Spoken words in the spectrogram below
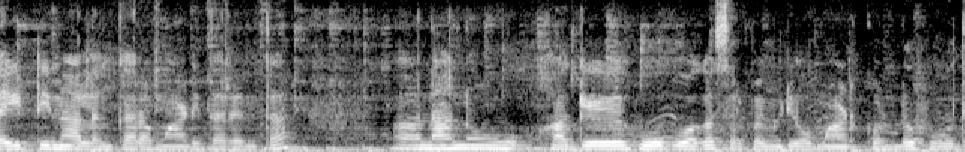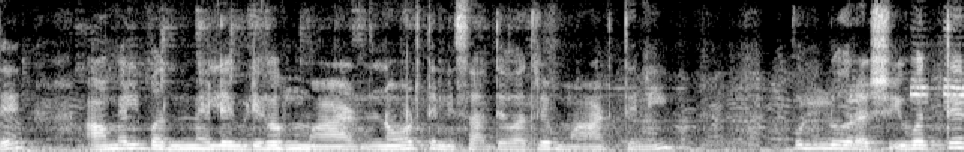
ಲೈಟಿನ ಅಲಂಕಾರ ಮಾಡಿದ್ದಾರೆ ಅಂತ. ನಾನು ಹಾಗೆ ಹೋಗುವಾಗ ಸ್ವಲ್ಪ ವಿಡಿಯೋ ಮಾಡಿಕೊಂಡು ಹೋದೆ. ಆಮೇಲೆ ಬಂದಮೇಲೆ ವಿಡಿಯೋ ಮಾಡಿ, ನೋಡ್ತೀನಿ, ಸಾಧ್ಯವಾದರೆ ಮಾಡ್ತೀನಿ. ಫುಲ್ಲು ರಶ್ ಇವತ್ತೇ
